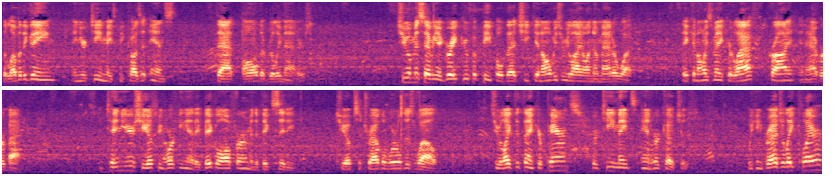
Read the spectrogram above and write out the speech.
the love of the game and your teammates because it ends that all that really matters. She will miss having a great group of people that she can always rely on no matter what. They can always make her laugh, cry, and have her back. In 10 years, she hopes to be working at a big law firm in a big city. She hopes to travel the world as well. She would like to thank her parents, her teammates, and her coaches. We congratulate Claire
